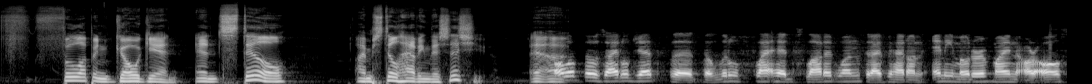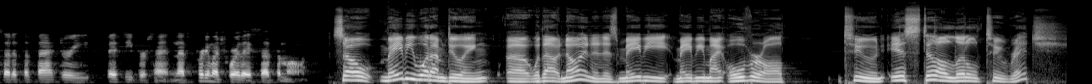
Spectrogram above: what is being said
f- fill up and go again, and still I'm still having this issue. Uh, all of those idle jets, the, the little flathead slotted ones that I've had on any motor of mine, are all set at the factory 50%, and that's pretty much where they set them all. So maybe what I'm doing uh, without knowing it is maybe maybe my overall tune is still a little too rich.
